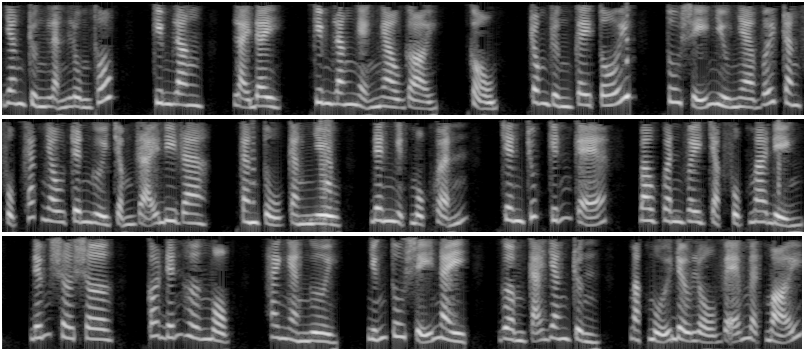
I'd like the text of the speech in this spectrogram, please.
Giang Trừng lạnh lùng thốt, Kim Lăng, lại đây, Kim Lăng nghẹn ngào gọi, cậu, trong rừng cây tối, tu sĩ nhiều nhà với trang phục khác nhau trên người chậm rãi đi ra, càng tụ càng nhiều, đen nghịch một khoảnh, chen chút kín kẻ, bao quanh vây chặt phục ma điện, đếm sơ sơ, có đến hơn một, hai ngàn người, những tu sĩ này, gồm cả Giang Trừng, mặt mũi đều lộ vẻ mệt mỏi,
